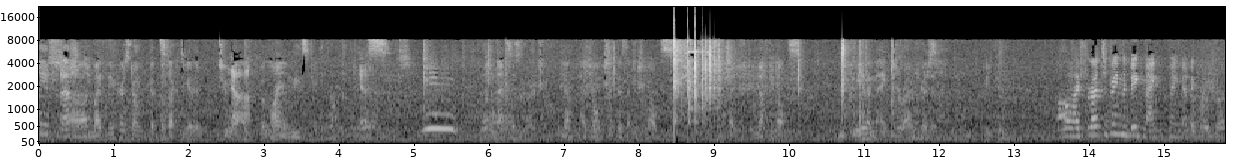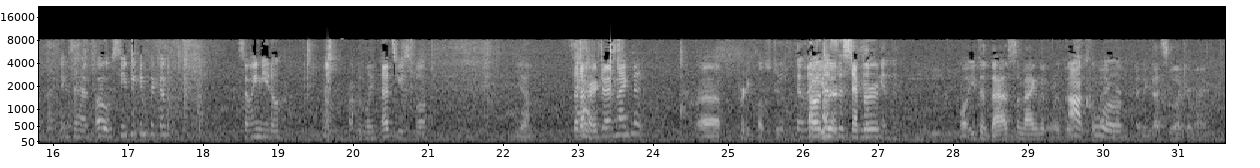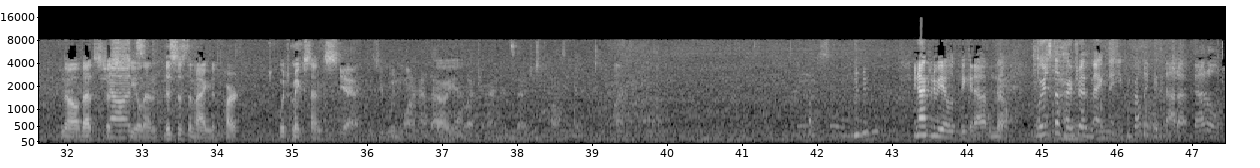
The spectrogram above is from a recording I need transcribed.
Internationally? Uh, my fingers don't get stuck together too No. well, but mine at least do. Yes. I have an access card. Yeah, I don't think there's anything else. Like nothing else. We, we have a magnet around here that we can. Oh, I forgot to bring the big mag- magnetic things I have. Oh, see if you can pick up sewing needle. Oh, probably. That's useful. Yeah. Is that a hard drive magnet? Uh, pretty close to. That Oh, that's the stepper. Significantly- Well, either that's the magnet or this Ah, is the cool. magnet. I think that's the electromagnet. No, that's just No, sealed it's- in. This is the magnet part, which makes sense. Yeah, because you wouldn't want to have that Oh, with yeah. electromagnets. That just cause You're not going to be able to pick it up. No. Where's the hard drive magnet? You can probably pick that up. That'll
